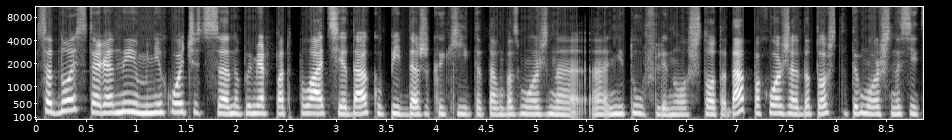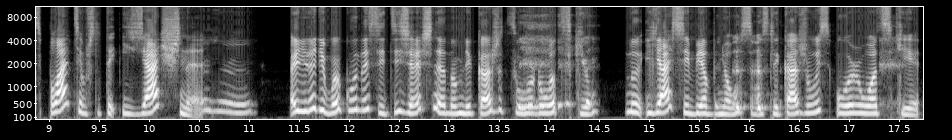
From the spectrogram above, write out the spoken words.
С одной стороны, мне хочется, например, под платье, да, купить даже какие-то там, возможно, э, не туфли, но что-то, да, похожее на то, что ты можешь носить с платьем, что-то изящное. Мгм. А я не могу носить изящное, оно мне кажется уродским. Ну, я себе в нем, в смысле, кажусь уродски.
